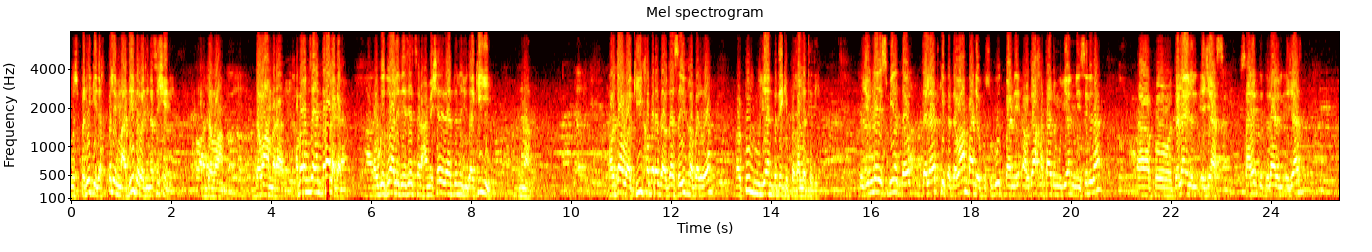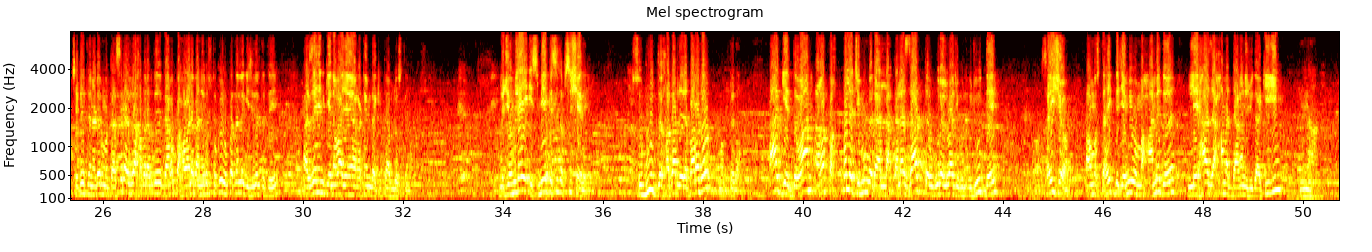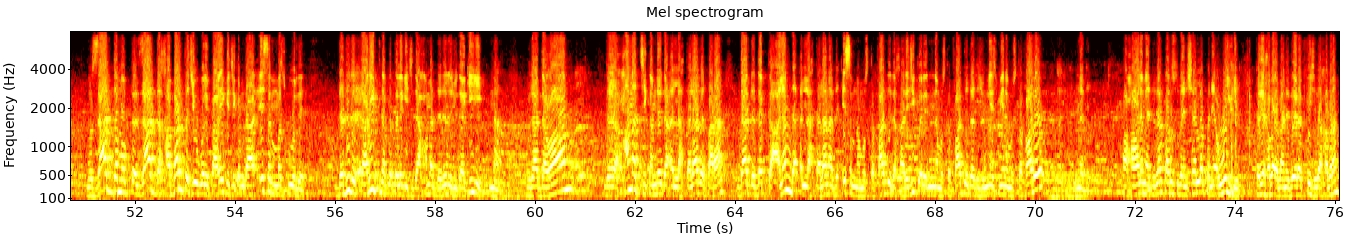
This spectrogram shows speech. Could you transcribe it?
اوس په دې کې د خپل ماده د وجنه څه شي دوام دوام را خبر هم ذهن ترا لګنه او ګدواله دې زید سره همیشه د دې جدا کیږي نه او دا واقعي خبره ده دا صحیح خبره ده او ټول مليان په دې کې په غلطه دي جمله اسمیه دلالت کې په دوام باندې او په ثبوت باندې او دا خطا د مليان نه سلی ده په دلایل الاجاز صاحب د دلایل الاجاز چې دې ته نړۍ متاثر دا خبره ده دا په حواله باندې رسټو کوي په پتن لګی چې دلته ذهن کې نواجه غټم دا کتاب لوستنه نو جمله اسمیه کې صرف څه شی ثبوت د خبر د لپاره د مبتدا هغه دوام هغه په خپل چې موږ د الله تعالی ذات ته وګور الواجب الوجود دی صحیح شو او مستحق د جميع محمد لہذا حمد داغه نه جدا کیږي نو ذات د مبتدا ذات د خبر ته چې وګورې پاره کې چې کوم دا اسم مذکور دی د د تعریف نه پته لګي چې دا حمد د نه جدا کیږي نه دا دوام د حمد چې کوم دی د الله تعالی د پاره دا د دک علم د الله تعالی نه د اسم نه مستفاد د خارجي کړي نه مستفاد د جملې اسمي نه مستفاد نه دي او حواله مدد ترسو به ان شاء الله په اول کې پرې خبره باندې ډیر رات کې دا خبره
